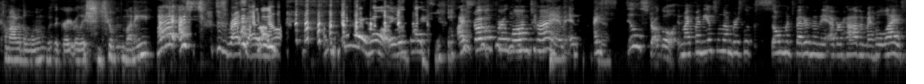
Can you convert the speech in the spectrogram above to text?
come out of the womb with a great relationship with money. I, I just red sliding out. no, it was like I struggled for a long time and I yeah. still struggle. And my financial numbers look so much better than they ever have in my whole life.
